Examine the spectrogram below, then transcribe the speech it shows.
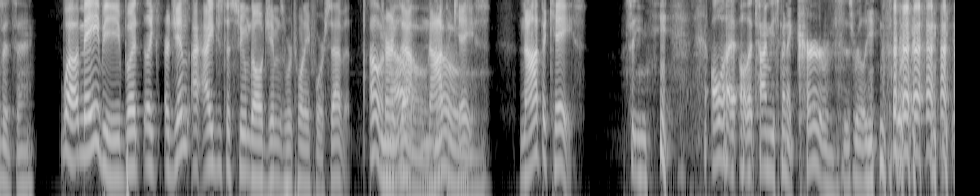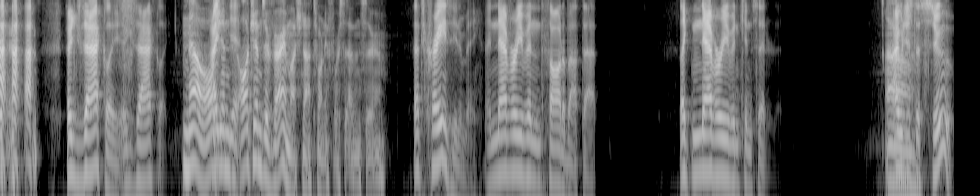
COVID thing. well maybe, but like our gym, I, I just assumed all gyms were twenty four seven. Oh Turns no, out not no. the case. Not the case. So you, all that all that time you spent at Curves is really influencing you. Exactly, exactly. No, all I- gyms yeah. all gyms are very much not twenty four seven, sir. That's crazy to me. I never even thought about that. Like never even considered it. I would Uh, just assume.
